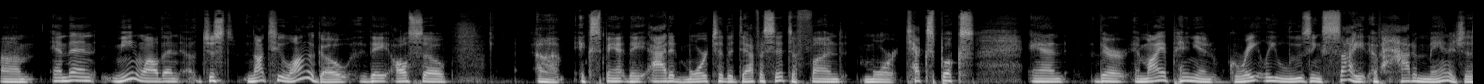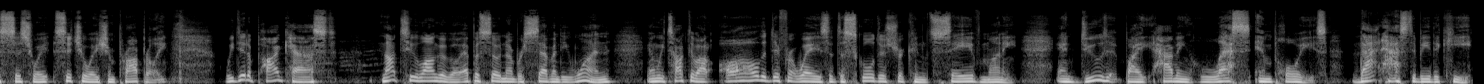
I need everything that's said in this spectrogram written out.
Um, and then, meanwhile, then just not too long ago, they also uh, expand. They added more to the deficit to fund more textbooks, and they're, in my opinion, greatly losing sight of how to manage this situa- situation properly. We did a podcast not too long ago, episode number 71, and we talked about all the different ways that the school district can save money and do it by having less employees. That has to be the key.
